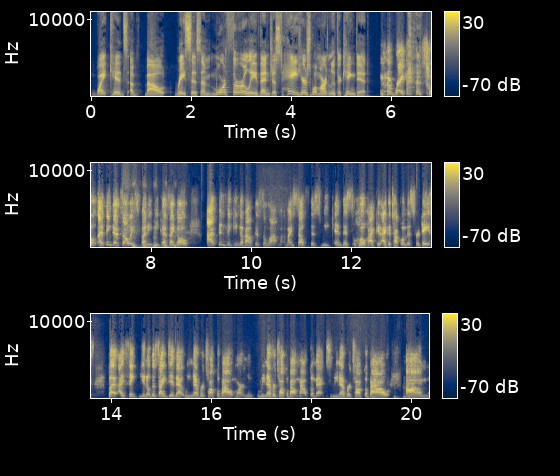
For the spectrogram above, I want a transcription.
white kids about racism more thoroughly than just, hey, here's what Martin Luther King did. right. So I think that's always funny because I go, I've been thinking about this a lot myself this week, and this oh, I could I could talk on this for days. But I think you know this idea that we never talk about Martin, we never talk about Malcolm X, we never talk about mm-hmm. um,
